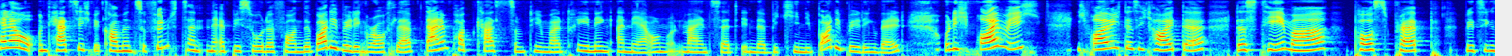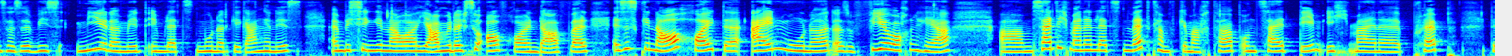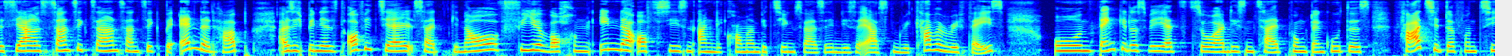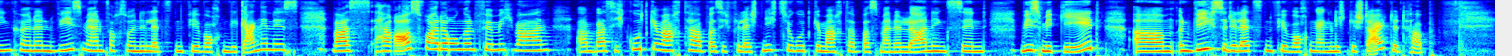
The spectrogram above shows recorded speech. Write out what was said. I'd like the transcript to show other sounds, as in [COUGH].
Hallo und herzlich willkommen zur 15. Episode von The Bodybuilding Growth Lab, deinem Podcast zum Thema Training, Ernährung und Mindset in der Bikini Bodybuilding Welt. Und ich freue mich, ich freue mich, dass ich heute das Thema Post-Prep beziehungsweise wie es mir damit im letzten Monat gegangen ist, ein bisschen genauer ja mit euch so aufrollen darf, weil es ist genau heute ein Monat, also vier Wochen her, ähm, seit ich meinen letzten Wettkampf gemacht habe und seitdem ich meine Prep des Jahres 2022 beendet habe. Also ich bin jetzt offiziell seit genau vier Wochen in der Off-Season angekommen, beziehungsweise in dieser ersten Recovery Phase und denke, dass wir jetzt so an diesem Zeitpunkt ein gutes Fazit davon ziehen können, wie es mir einfach so in den letzten vier Wochen gegangen ist, was Herausforderungen für mich waren, ähm, was ich gut gemacht habe, was ich vielleicht nicht so gut gemacht habe, was meine Learnings sind, wie es mir geht ähm, und wie ich so die letzten vier Wochen eigentlich gestaltet habe.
